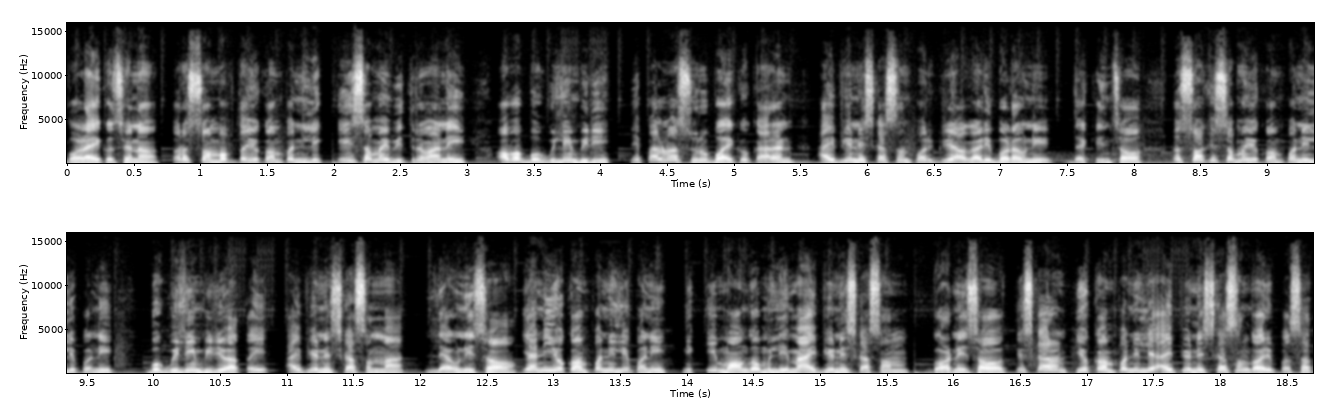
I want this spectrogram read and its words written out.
बढाएको छैन तर सम्भवतः यो कम्पनीले केही समयभित्रमा नै अब बुक बिलिङ विधि नेपालमा सुरु भएको कारण आइपिओ निष्कासन प्रक्रिया अगाडि बढाउने देखिन्छ र सकेसम्म यो कम्पनीले पनि बुक बिलिङ विधिबाटै आइपिओ निष्कासनमा ल्याउनेछ यानि यो कम्पनीले पनि निकै महँगो मूल्यमा आइपिओ निष्कासन गर्नेछ। त्यसकारण यो कम्पनीले आइपिओ निष्कासन गरे पश्चात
